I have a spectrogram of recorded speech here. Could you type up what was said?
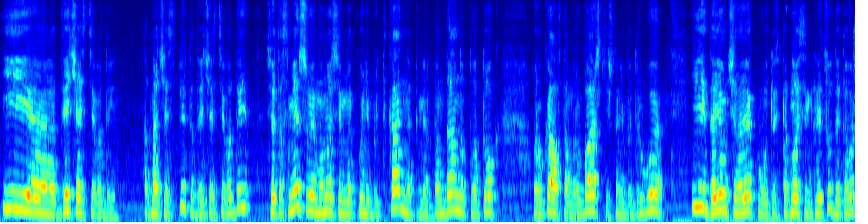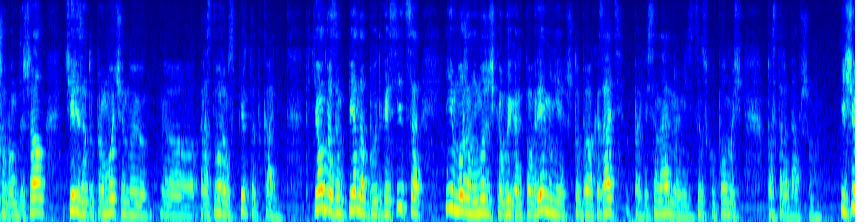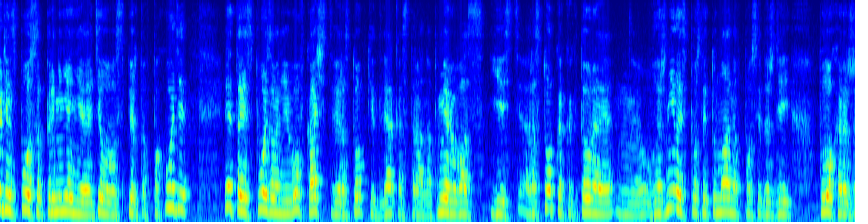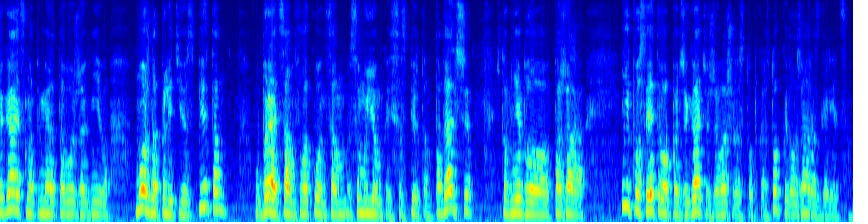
и э, две части воды. Одна часть спирта, две части воды. Все это смешиваем, наносим на какую-нибудь ткань, например, бандану, платок, рукав, там, рубашки, что-нибудь другое. И даем человеку, то есть подносим к лицу для того, чтобы он дышал через эту промоченную э, раствором спирта ткань. Таким образом пена будет гаситься и можно немножечко выиграть по времени, чтобы оказать профессиональную медицинскую помощь пострадавшему. Еще один способ применения этилового спирта в походе – это использование его в качестве растопки для костра. Например, у вас есть растопка, которая увлажнилась после туманов, после дождей, плохо разжигается, например, от того же огнива, можно полить ее спиртом, убрать сам флакон, сам, саму емкость со спиртом подальше, чтобы не было пожара. И после этого поджигать уже вашу растопку. Растопка должна разгореться.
